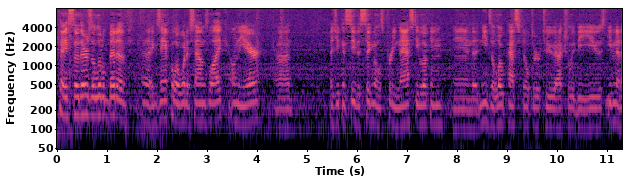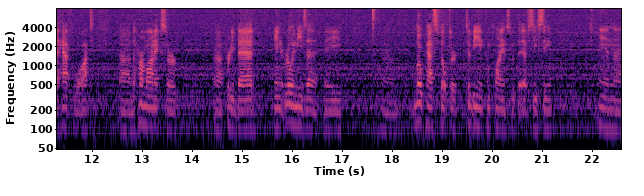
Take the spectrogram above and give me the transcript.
Okay, so there's a little bit of uh, example of what it sounds like on the air. Uh, as you can see the signal is pretty nasty looking and it needs a low pass filter to actually be used even at a half watt. Uh, the harmonics are uh, pretty bad and it really needs a, a um, low pass filter to be in compliance with the FCC and uh,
